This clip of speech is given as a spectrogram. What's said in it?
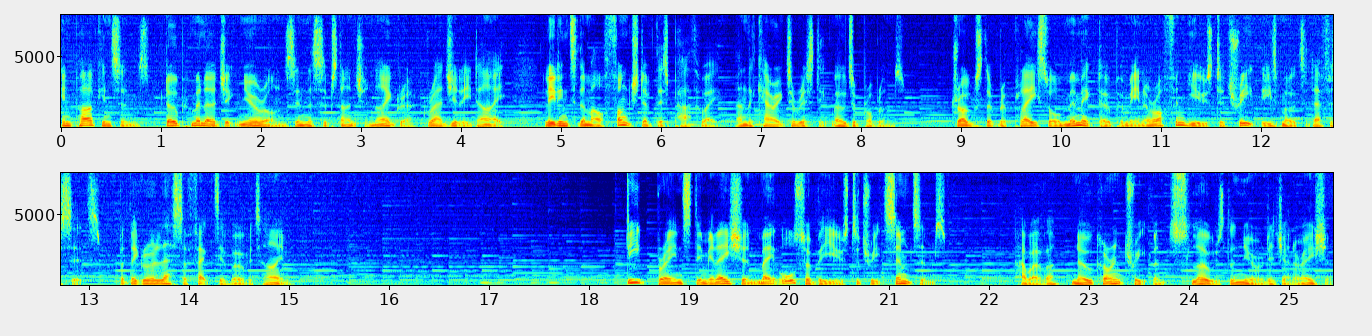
In Parkinson's, dopaminergic neurons in the substantia nigra gradually die, leading to the malfunction of this pathway and the characteristic motor problems. Drugs that replace or mimic dopamine are often used to treat these motor deficits, but they grow less effective over time. Deep brain stimulation may also be used to treat symptoms. However, no current treatment slows the neurodegeneration.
